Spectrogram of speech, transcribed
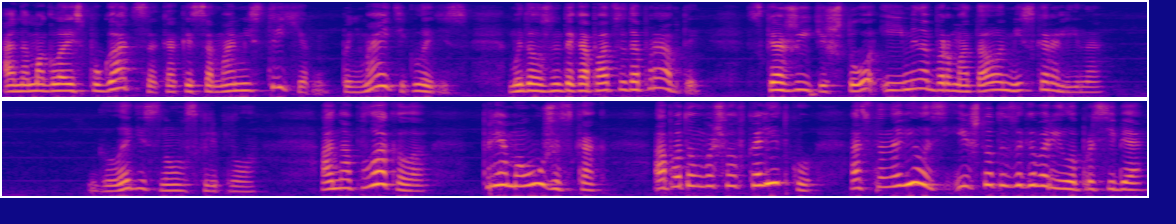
Она могла испугаться, как и сама мисс Трихерн. Понимаете, Глэдис? Мы должны докопаться до правды. Скажите, что именно бормотала мисс Каролина?» Глэдис снова всхлипнула. «Она плакала. Прямо ужас как. а потом вошла в калитку, остановилась и что-то заговорила про себя.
